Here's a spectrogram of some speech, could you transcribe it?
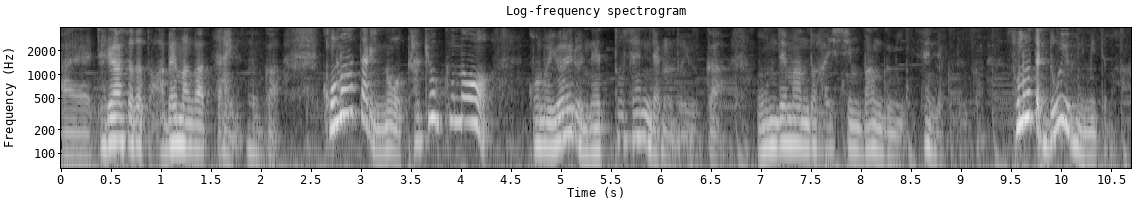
えーテレ朝だと ABEMA があったりですとか、この辺りの他局のこのいわゆるネット戦略というか、オンデマンド配信番組戦略というかその辺りどういうふうに見てますか？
